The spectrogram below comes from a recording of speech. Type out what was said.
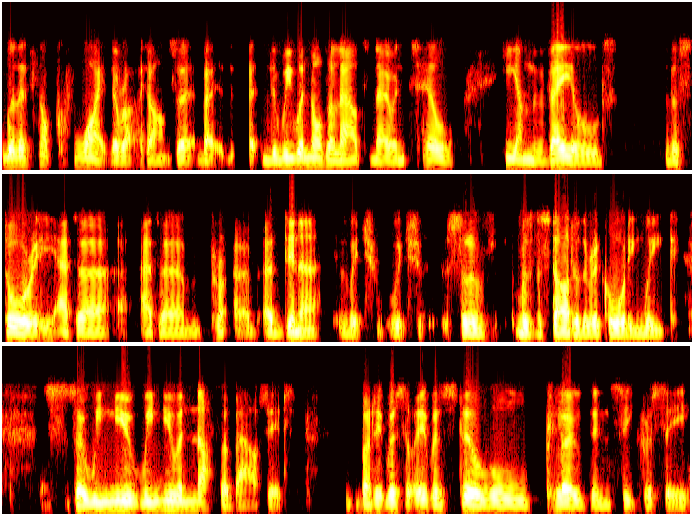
well, that's not quite the right answer, but we were not allowed to know until he unveiled the story at a at a, a dinner, which which sort of was the start of the recording week. So we knew we knew enough about it but it was it was still all clothed in secrecy.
